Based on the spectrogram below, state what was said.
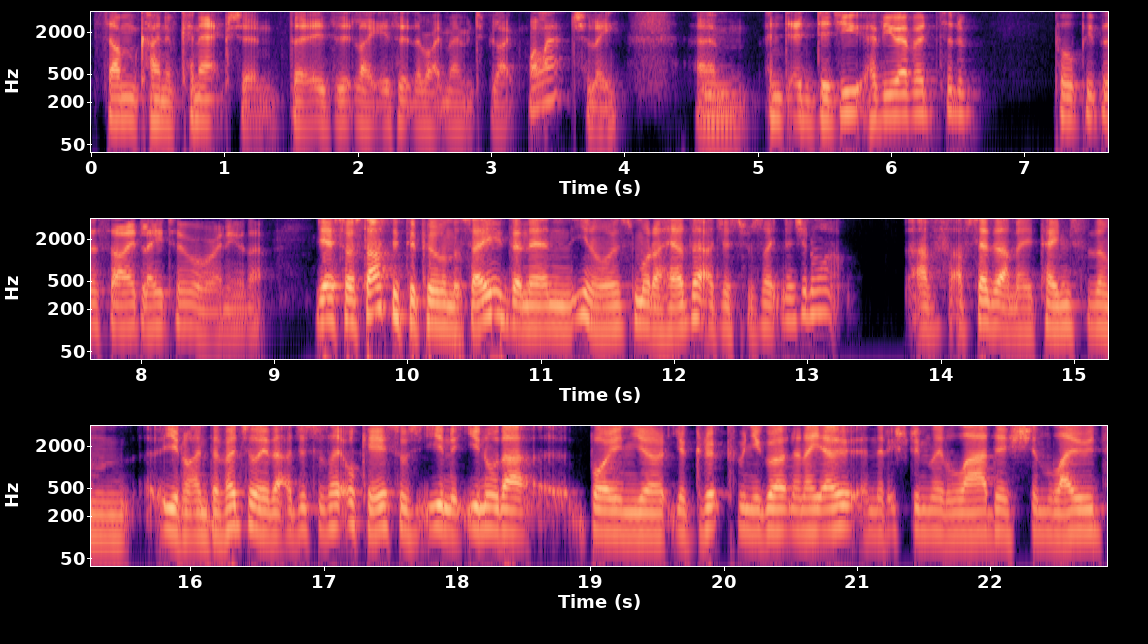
some kind of connection. That is it. Like, is it the right moment to be like, well, actually? Um, mm. and, and did you have you ever sort of pull people aside later or any of that? Yeah, so I started to pull them aside, and then you know, as more I heard it, I just was like, no, do you know what? I've I've said that many times to them, you know, individually that I just was like, okay, so you know, you know that boy in your your group when you go out on a night out, and they're extremely laddish and loud,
